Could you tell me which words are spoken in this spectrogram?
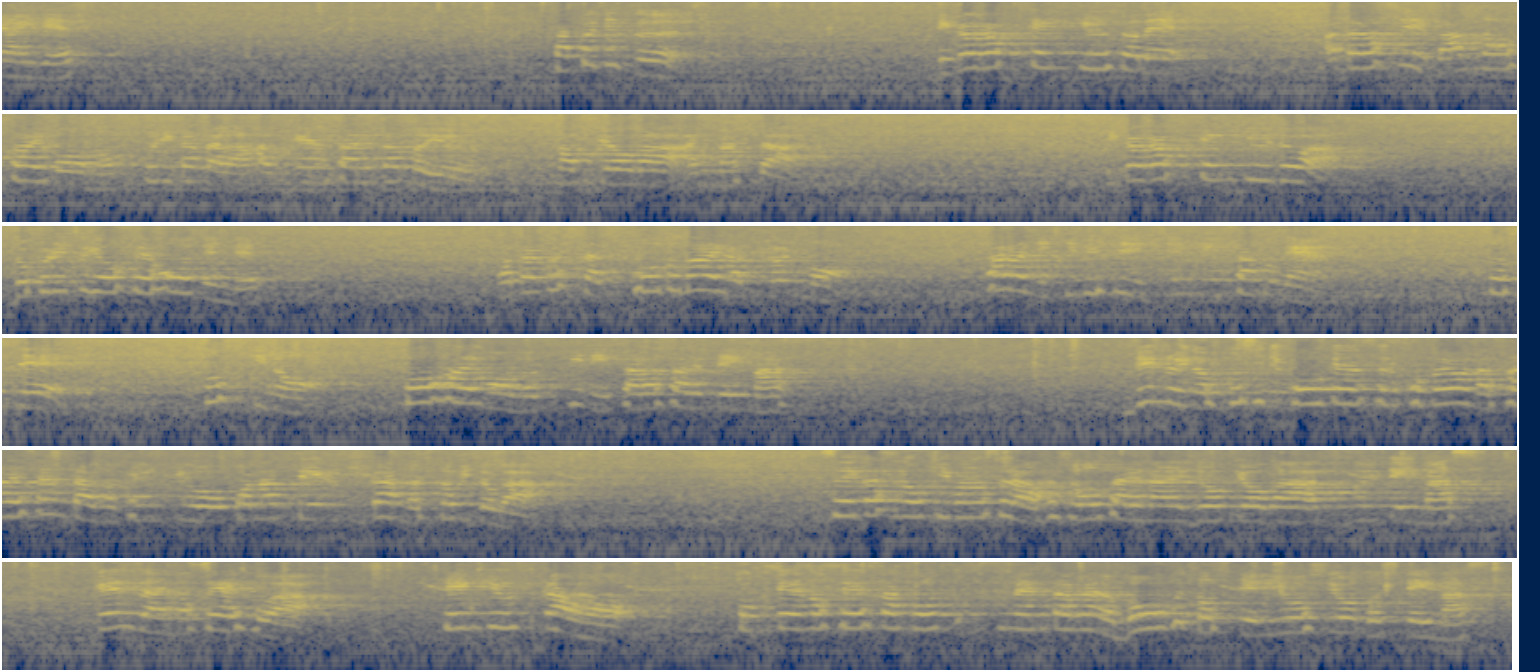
組合です。昨日理化学研究所で新しい万能細胞の作り方が発見されたという発表がありました。理化学研究所は独立行政法人です。私たち京都大学よりもさらに厳しい森林削減そして組織の総配合の危機にさらされています。人類の福祉に貢献するこのような最先端の研究を行っている機関の人々が生活の基盤すら保障されない状況が続いています。現在の政府は研究機関を特定の政策を進めるための道具として利用しようとしています。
